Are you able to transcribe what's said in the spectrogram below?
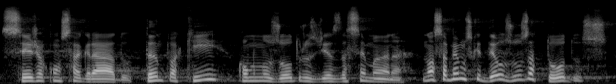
seja consagrado, tanto aqui como nos outros dias da semana. Nós sabemos que Deus usa todos,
